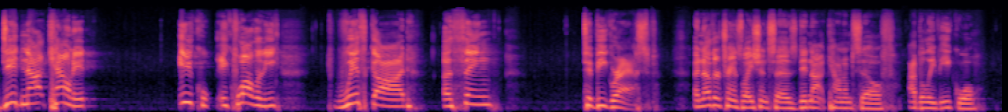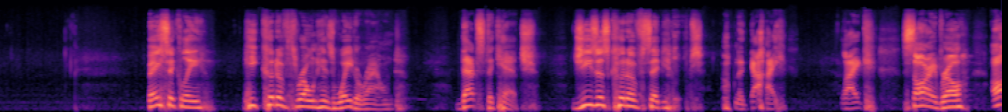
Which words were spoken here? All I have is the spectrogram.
did not count it equal, equality with God a thing to be grasped. Another translation says, did not count himself, I believe, equal. Basically, he could have thrown his weight around. That's the catch. Jesus could have said, I'm the guy. Like, sorry, bro. Oh,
